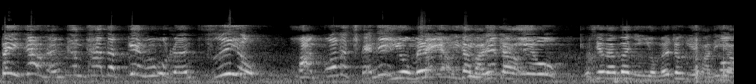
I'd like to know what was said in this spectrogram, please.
被告人跟他的辩护人只有。反驳的权利，你有没有举证的义务？我现在问你有没有证据法庭交？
